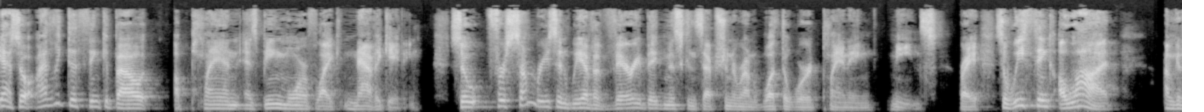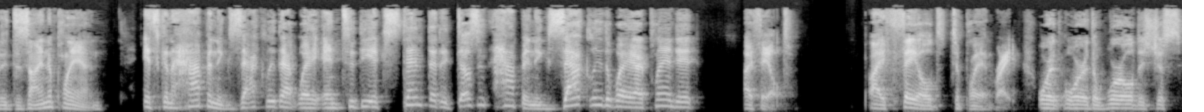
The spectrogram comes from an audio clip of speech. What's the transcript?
Yeah, so I like to think about a plan as being more of like navigating. So for some reason, we have a very big misconception around what the word planning means, right? So we think a lot I'm going to design a plan. It's going to happen exactly that way. And to the extent that it doesn't happen exactly the way I planned it, I failed. I failed to plan right. Or, or the world is just,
